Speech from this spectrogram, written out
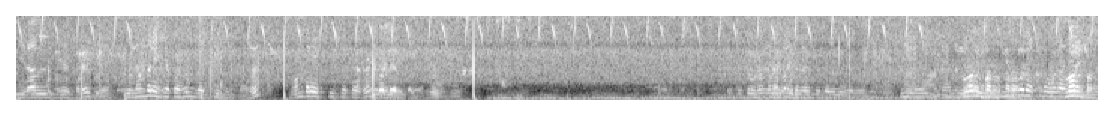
ఈ రాళ్ళు చేస్తారా ఇప్పుడు నంబర్ వేసే కోసం తీసేసారు నంబర్ వేసి తీసే కోసం ఫ్లోరింగ్ బంద్ ఫ్లోరింగ్ బంద్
